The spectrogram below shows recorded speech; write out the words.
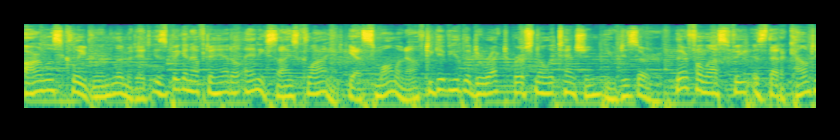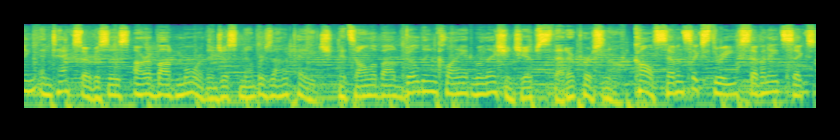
Arliss Cleveland Limited is big enough to handle any size client, yet small enough to give you the direct personal attention you deserve. Their philosophy is that accounting and tax services are about more than just numbers on a page. It's all about building client relationships that are personal. Call 763 786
